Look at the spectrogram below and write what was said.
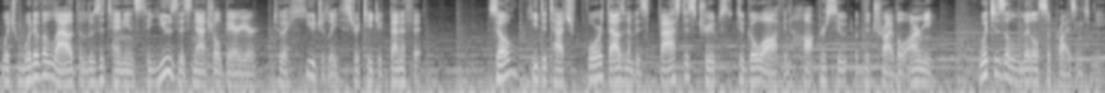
which would have allowed the Lusitanians to use this natural barrier to a hugely strategic benefit. So, he detached 4,000 of his fastest troops to go off in hot pursuit of the tribal army, which is a little surprising to me,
